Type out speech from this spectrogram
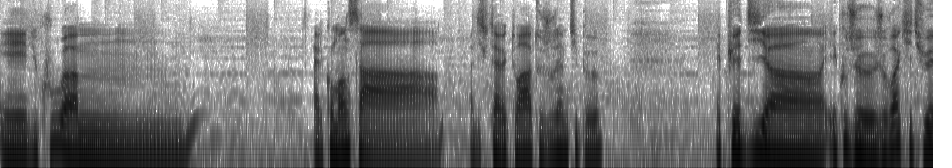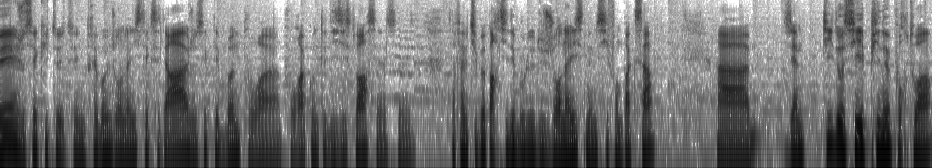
Et du coup, euh, elle commence à, discuter avec toi, à te jouer un petit peu. Et puis elle dit euh, Écoute, je, vois qui tu es, je sais que tu es une très bonne journaliste, etc. Je sais que tu es bonne pour, euh, pour raconter des histoires. ça fait un petit peu partie des boulots du journaliste, même s'ils font pas que ça. J'ai un petit dossier épineux pour toi.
